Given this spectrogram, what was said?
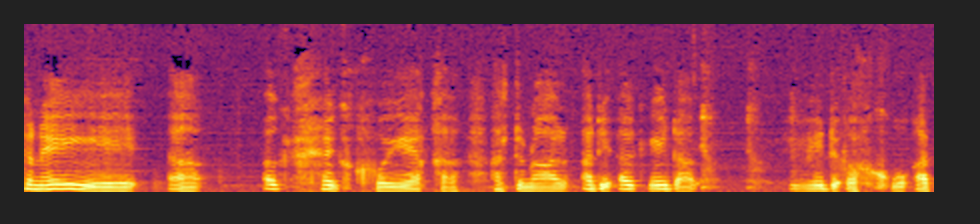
Cynnu i a chegchwyecha hasdwna adi ag gyd a gyd o'ch gwad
